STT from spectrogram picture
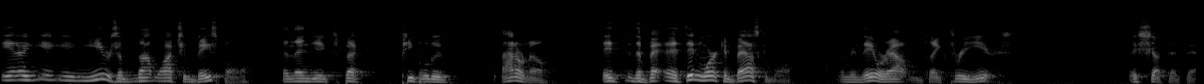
you know, you, you, years of not watching baseball, and then you expect people to, I don't know. It the it didn't work in basketball. I mean, they were out in like three years. They shut that down.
